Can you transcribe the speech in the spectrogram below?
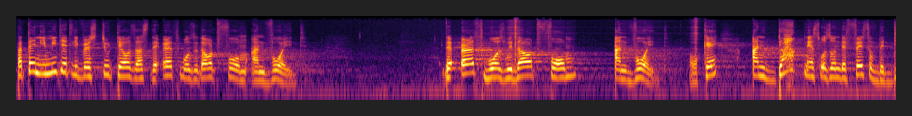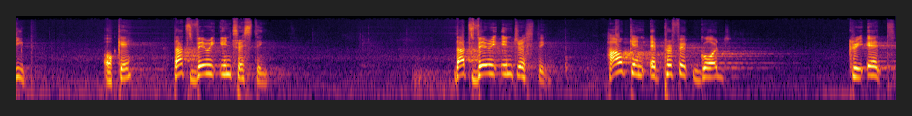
But then immediately, verse 2 tells us the earth was without form and void. The earth was without form and void, okay? And darkness was on the face of the deep, okay? That's very interesting. That's very interesting. How can a perfect God create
